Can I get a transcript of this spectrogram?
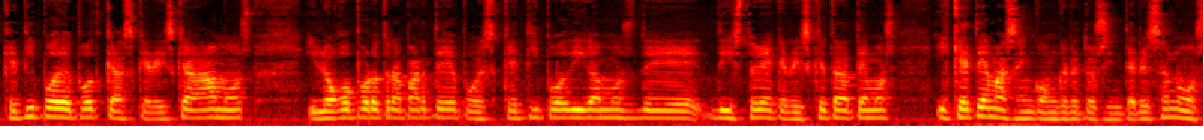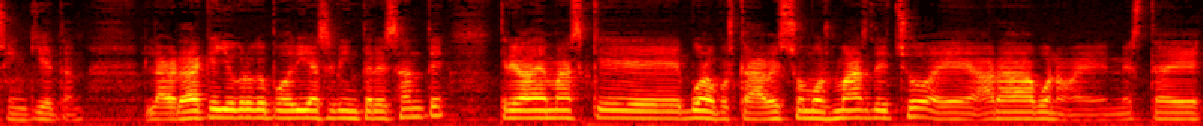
qué tipo de podcast queréis que hagamos y luego por otra parte pues qué tipo digamos de, de historia queréis que tratemos y qué temas en concreto os interesan o os inquietan. La verdad que yo creo que podría ser interesante. Creo además que bueno pues cada vez somos más. De hecho eh, ahora bueno en este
